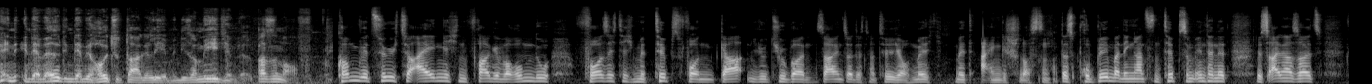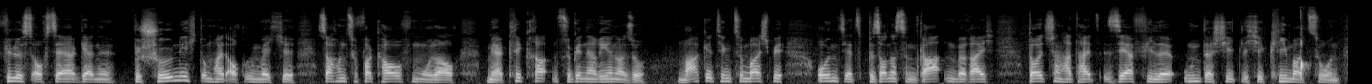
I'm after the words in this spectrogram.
in, in der Welt, in der wir heutzutage leben, in dieser Medienwelt. Passen mal auf. Kommen wir zügig zur eigentlichen Frage, warum du vorsichtig mit Tipps von Garten-YouTubern sein solltest, natürlich auch mich mit eingeschlossen. Das Problem bei den ganzen Tipps im Internet ist einerseits, vieles auch sehr gerne beschönigt, um halt auch irgendwelche Sachen zu verkaufen oder auch mehr Klickraten zu generieren, also Marketing zum Beispiel und jetzt besonders im Gartenbereich. Deutschland hat halt sehr viele unterschiedliche Klimazonen.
